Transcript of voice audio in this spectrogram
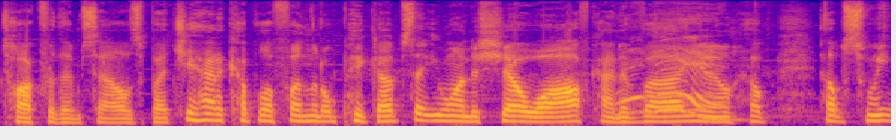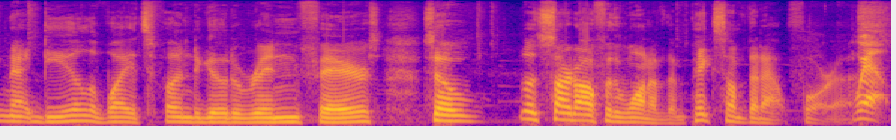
talk for themselves, but you had a couple of fun little pickups that you wanted to show off, kind of, uh, you know, help help sweeten that deal of why it's fun to go to Ren fairs. So let's start off with one of them. Pick something out for us. Well,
